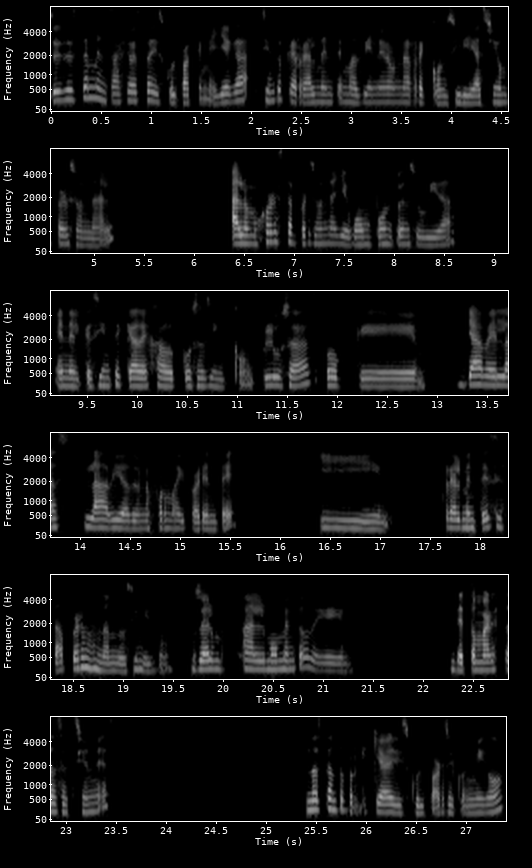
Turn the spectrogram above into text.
Entonces este mensaje o esta disculpa que me llega, siento que realmente más bien era una reconciliación personal. A lo mejor esta persona llegó a un punto en su vida en el que siente que ha dejado cosas inconclusas o que ya ve las, la vida de una forma diferente y realmente se está perdonando a sí mismo. O sea, al, momento de, de tomar estas acciones, no es tanto porque quiera disculparse conmigo,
